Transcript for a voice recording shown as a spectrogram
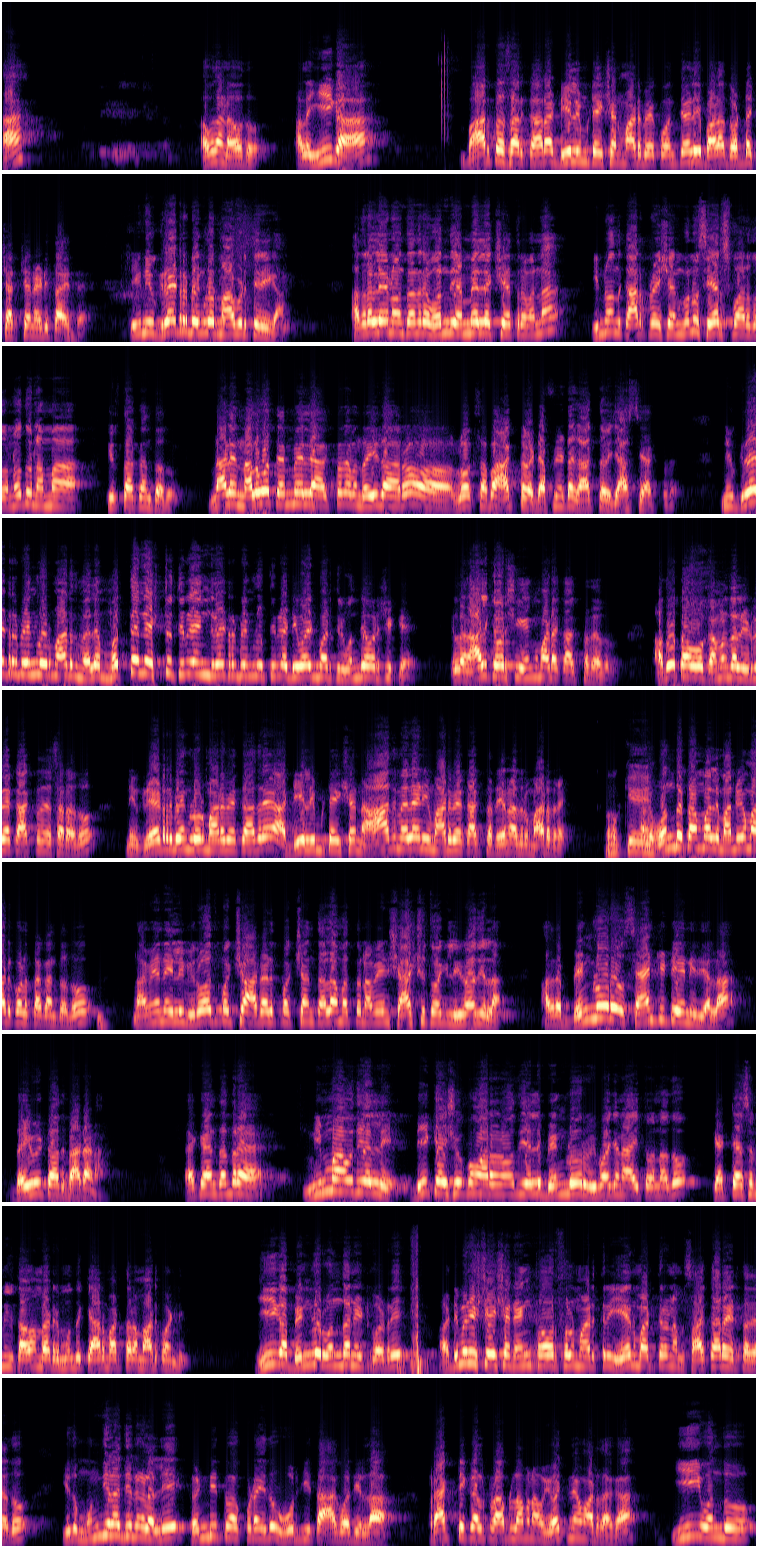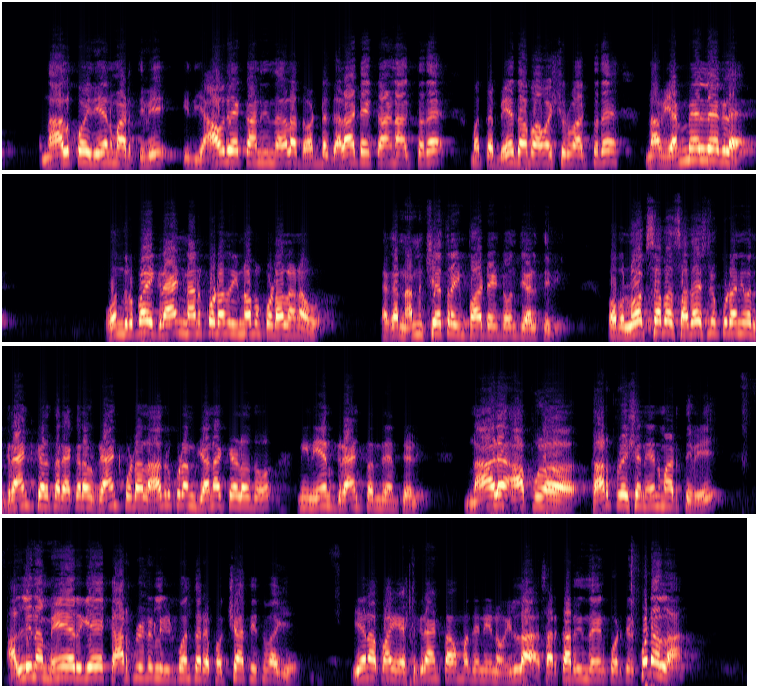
ಆ? ಹೌದಣ್ಣ ಹೌದು. ಅಲ್ಲ, ಈಗ ಭಾರತ ಸರ್ಕಾರ ಡಿಲಿಮಿಟೇಷನ್ ಮಾಡಬೇಕು ಅಂತೇಳಿ ಬಹಳ ದೊಡ್ಡ ಚರ್ಚೆ ನಡೀತಾ ಇದೆ. ಈಗ ನೀವು ಗ್ರೇಟರ್ ಬೆಂಗಳೂರು ಮಾಡ್ಬಿಡ್ತೀರಿ ಈಗ. ಅದರಲ್ಲೇನು ಅಂತಂದ್ರೆ ಒಂದು ಎಂ ಎಲ್ ಎ ಕ್ಷೇತ್ರವನ್ನ ಇನ್ನೊಂದು ಕಾರ್ಪೊರೇಷನ್ಗೂ ಸೇರಿಸಬಾರದು ಅನ್ನೋದು ನಮ್ಮ ಇರ್ತಕ್ಕಂಥದ್ದು. ನಾಳೆ ನಲವತ್ತು ಎಂ ಎಲ್ ಎ ಆಗ್ತದೆ, ಒಂದು ಐದಾರು ಲೋಕಸಭಾ ಆಗ್ತವೆ ಡೆಫಿನೆಟ್ ಆಗಿ ಆಗ್ತವೆ, ಜಾಸ್ತಿ ಆಗ್ತದೆ. ನೀವು ಗ್ರೇಟರ್ ಬೆಂಗಳೂರು ಮಾಡಿದ್ಮೇಲೆ ಮತ್ತೆ ನೆಕ್ಸ್ಟ್ ತಿರ್ಗಾ ಹೆಂಗ್ ಗ್ರೇಟರ್ ಬೆಂಗಳೂರು ತಿರ್ಗಾ ಡಿವೈಡ್ ಮಾಡ್ತೀರಿ ಒಂದೇ ವರ್ಷಕ್ಕೆ? ಇಲ್ಲ, ನಾಲ್ಕು ವರ್ಷಕ್ಕೆ ಹೆಂಗ್ ಮಾಡಕ್ ಆಗ್ತದೆ ಅದು? ಅದು ತಾವು ಗಮನದಲ್ಲಿ ಇಡಬೇಕಾಗ್ತದೆ ಸರ್ ಅದು. ನೀವು ಗ್ರೇಟರ್ ಬೆಂಗಳೂರು ಮಾಡಬೇಕಾದ್ರೆ ಆ ಡಿಲಿಮಿಟೇಷನ್ ಆದ್ಮೇಲೆ ನೀವು ಮಾಡ್ಬೇಕಾಗ್ತದೆ ಏನಾದ್ರು ಮಾಡಿದ್ರೆ. ಒಂದು ತಮ್ಮಲ್ಲಿ ಮನವಿ ಮಾಡ್ಕೊಳ್ತಕ್ಕಂಥದ್ದು. ನಾವೇನು ಇಲ್ಲಿ ವಿರೋಧ ಪಕ್ಷ ಆಡಳಿತ ಪಕ್ಷ ಅಂತಲ್ಲ ಮತ್ತು ನಾವೇನು ಶಾಶ್ವತವಾಗಿ ಇಲ್ಲಿ ಇರೋದಿಲ್ಲ. ಆದ್ರೆ ಬೆಂಗಳೂರು ಸ್ಯಾಂಟಿಟಿ ಏನಿದೆಯಲ್ಲ ದಯವಿಟ್ಟು ಅದು ಬೇಡಣ ಯಾಕೆ ಅಂತಂದ್ರೆ ನಿಮ್ಮ ಅವಧಿಯಲ್ಲಿ ಡಿ ಕೆ ಶಿವಕುಮಾರ್ ಅವಧಿಯಲ್ಲಿ ಬೆಂಗಳೂರು ವಿಭಜನೆ ಆಯ್ತು ಅನ್ನೋದು ಕೆಟ್ಟ ಹೆಸರು ನೀವು ತಗೊಂಬೇಡ್ರಿ ಮುಂದಕ್ಕೆ ಯಾರು ಮಾಡ್ತಾರೋ ಮಾಡ್ಕೊಳ್ಳಿ ಈಗ ಬೆಂಗಳೂರು ಒಂದನ್ನು ಇಟ್ಕೊಳ್ರಿ ಅಡ್ಮಿನಿಸ್ಟ್ರೇಷನ್ ಹೆಂಗ್ ಪವರ್ಫುಲ್ ಮಾಡ್ತೀರಿ ಏನ್ ಮಾಡ್ತೀರೋ ನಮ್ ಸಹಕಾರ ಇರ್ತದೆ ಅದು. ಇದು ಮುಂದಿನ ದಿನಗಳಲ್ಲಿ ಖಂಡಿತವಾಗಿ ಕೂಡ ಇದು ಊರ್ಜಿತ ಆಗೋದಿಲ್ಲ. ಪ್ರಾಕ್ಟಿಕಲ್ ಪ್ರಾಬ್ಲಮ್ ನಾವು ಯೋಚನೆ ಮಾಡಿದಾಗ ಈ ಒಂದು ನಾಲ್ಕು ಐದು ಏನ್ ಮಾಡ್ತೀವಿ? ಇದು ಯಾವುದೇ ಕಾರಣದಿಂದಾಗಲ್ಲ ದೊಡ್ಡ ಗಲಾಟೆ ಕಾರಣ ಆಗ್ತದೆ ಮತ್ತೆ ಭೇದ ಭಾವ ಶುರುವಾಗ್ತದೆ. ನಾವು ಎಂ ಎಲ್ ಎಗಳೇ, ಒಂದ್ ರೂಪಾಯಿ ಗ್ರ್ಯಾಂಡ್ ನಾನು ಕೊಡೋದ್ರೆ ಇನ್ನೊಬ್ಬ ಕೊಡಲ್ಲ ನಾವು. ಯಾಕಂದ್ರೆ ನನ್ನ ಕ್ಷೇತ್ರ ಇಂಪಾರ್ಟೆಂಟ್ ಅಂತ ಹೇಳ್ತೀವಿ. ಒಬ್ಬ ಲೋಕಸಭಾ ಸದಸ್ಯನು ಕೂಡ ನೀವು ಗ್ರಾಂಟ್ ಕೇಳ್ತಾರೆ. ಯಾಕಂದ್ರೆ ಅವ್ರು ಗ್ರಾಂಟ್ ಕೊಡಲ್ಲ. ಆದ್ರೂ ಕೂಡ ಜನ ಕೇಳೋದು, ನೀನ್ ಏನ್ ಗ್ರಾಂಟ್ ತಂದೆ ಅಂತೇಳಿ. ನಾಳೆ ಆ ಕಾರ್ಪೊರೇಷನ್ ಏನ್ ಮಾಡ್ತೀವಿ? ಅಲ್ಲಿನ ಮೇಯರ್ಗೆ ಕಾರ್ಪೊರೇಟರ್ಗಳಿಗೆ ಇಟ್ಕೊಂತಾರೆ ಪಕ್ಷಾತೀತವಾಗಿ. ಏನಪ್ಪ, ಎಷ್ಟು ಗ್ರಾಂಟ್ ತಗೊಂಬಂದಿ ನೀನು? ಇಲ್ಲ, ಸರ್ಕಾರದಿಂದ ಏನ್ ಕೊಡ್ತೀರಿ? ಕೊಡಲ್ಲ.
